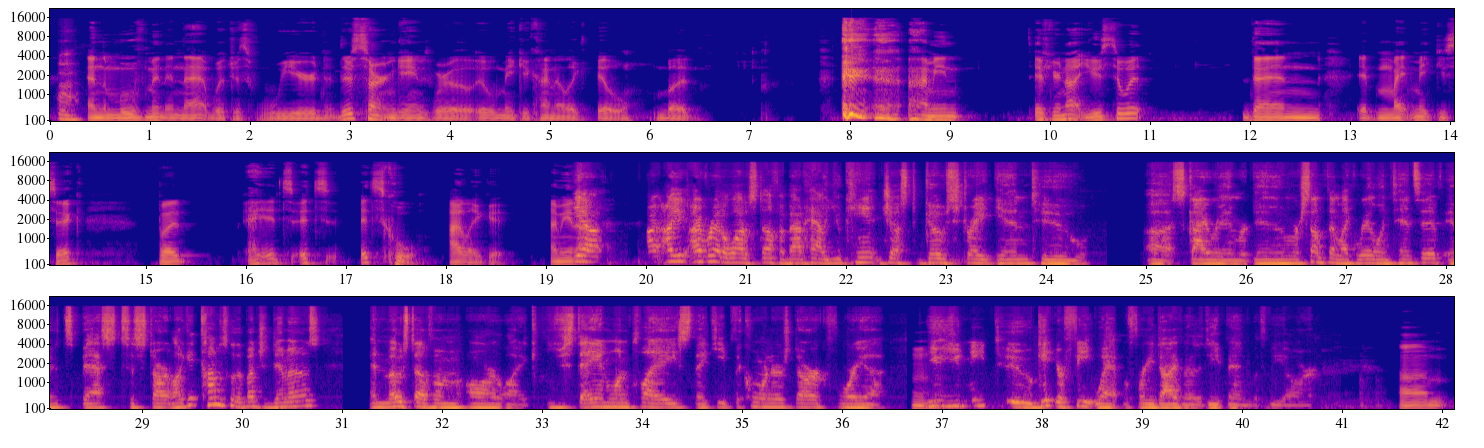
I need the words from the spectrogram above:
Hmm. And the movement in that was just weird. There's certain games where it'll, it'll make you kind of like ill, but I mean, if you're not used to it, then it might make you sick. But it's it's it's cool. I like it. I mean, Yeah, I, I I've read a lot of stuff about how you can't just go straight into uh, Skyrim or Doom or something like real intensive. It's best to start like it comes with a bunch of demos, and most of them are like you stay in one place. They keep the corners dark for you. mhm. You you need to get your feet wet before you dive into the deep end with VR. Um,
